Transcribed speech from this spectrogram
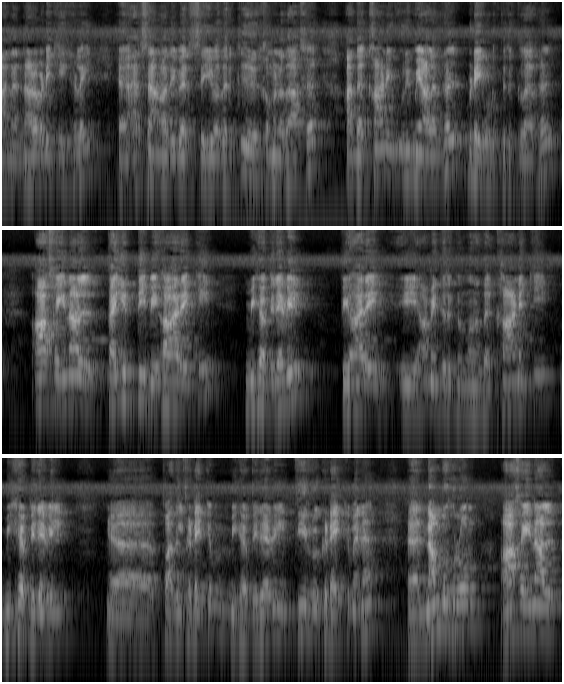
ஆன நடவடிக்கைகளை அரசாங்க அதிபர் செய்வதற்கு ஏகமனதாக அந்த காணி உரிமையாளர்கள் விடை கொடுத்திருக்கிறார்கள். ஆகையினால் தையிட்டி விகாரைக்கு மிக விரைவில் விகாரை அமைந்திருக்கின்ற அந்த காணிக்கு மிக விரைவில் பதில் கிடைக்கும் மிக விரைவில் தீர்வு கிடைக்கும் என நம்புகிறோம். ஆகையினால்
